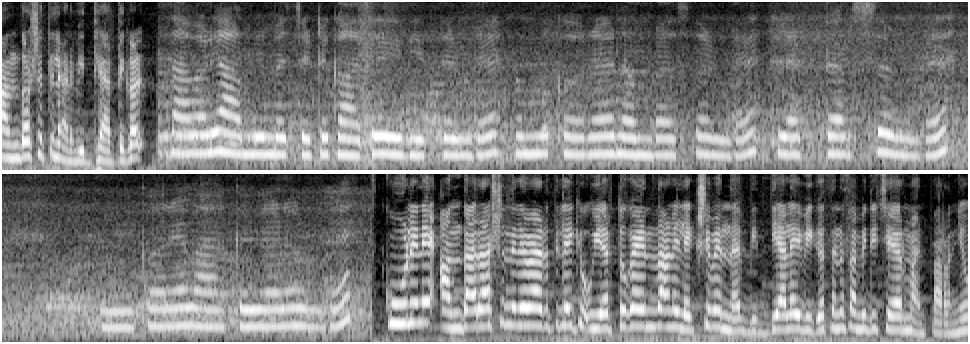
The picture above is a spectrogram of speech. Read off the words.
സന്തോഷത്തിലാണ് വിദ്യാർത്ഥികൾ. വെച്ചിട്ട് നമ്മൾ കുറേ നമ്പേഴ്സ് ഉണ്ട് ലെറ്റേഴ്സ് ഉണ്ട്. സ്കൂളിനെ അന്താരാഷ്ട്ര നിലവാരത്തിലേക്ക് ഉയർത്തുക എന്നതാണ് ലക്ഷ്യമെന്ന് വിദ്യാലയ വികസന സമിതി ചെയർമാൻ പറഞ്ഞു.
